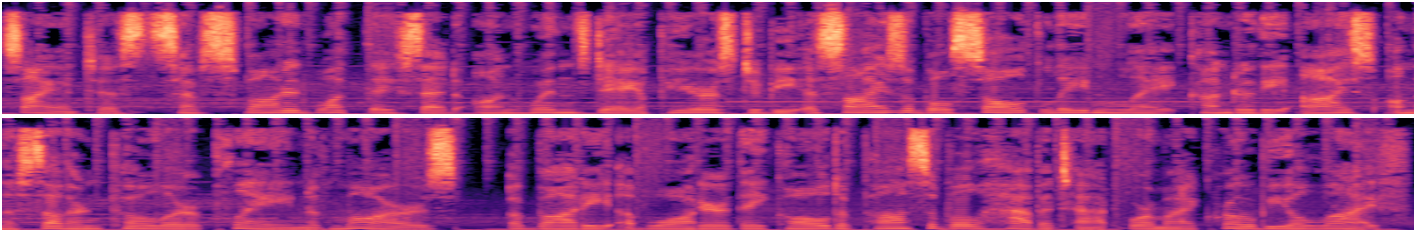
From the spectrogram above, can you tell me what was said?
Scientists have spotted what they said on Wednesday appears to be a sizable salt-laden lake under the ice on the southern polar plain of Mars, a body of water they called a possible habitat for microbial life.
